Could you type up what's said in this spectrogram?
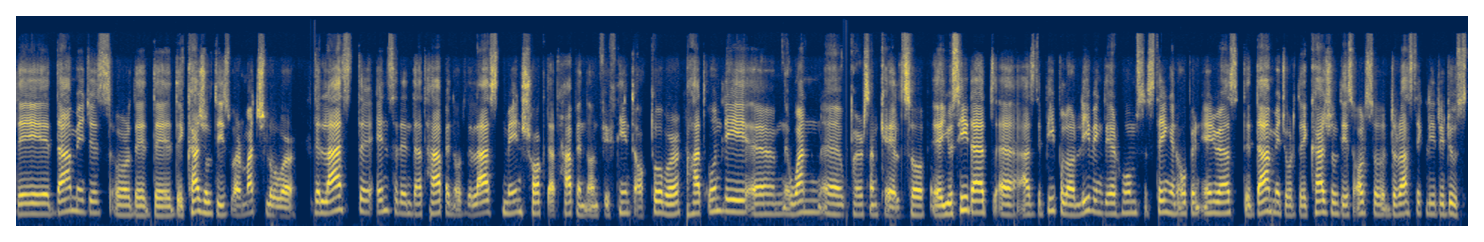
the damages or the, the, the casualties were much lower. The last uh, incident that happened, or the last main shock that happened on 15th October, had only um, one uh, person killed. So uh, you see that uh, as the people are leaving their homes, staying in open areas, the damage or the casualties also drastically reduced.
